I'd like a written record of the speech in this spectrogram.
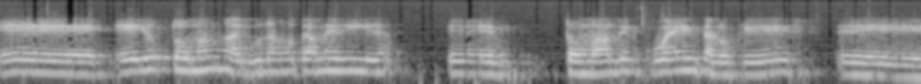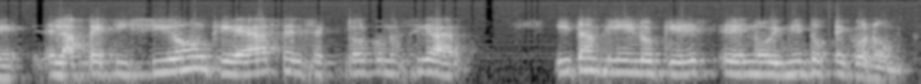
eh, ellos toman algunas otras medidas eh, tomando en cuenta lo que es eh, la petición que hace el sector comercial y también lo que es el movimiento económico.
